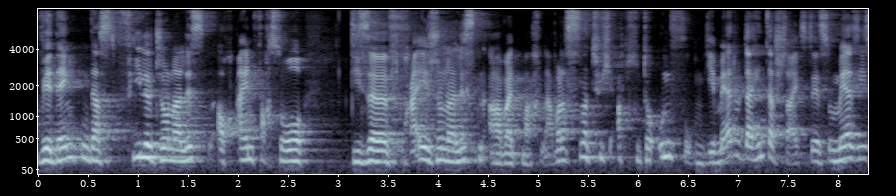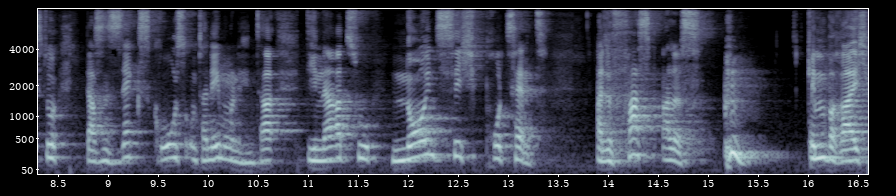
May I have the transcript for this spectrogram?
Wir denken, dass viele Journalisten auch einfach so diese freie Journalistenarbeit machen. Aber das ist natürlich absoluter Unfug. Und je mehr du dahinter steigst, desto mehr siehst du, da sind sechs große Unternehmungen hinter, die nahezu 90 Prozent, also fast alles im Bereich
